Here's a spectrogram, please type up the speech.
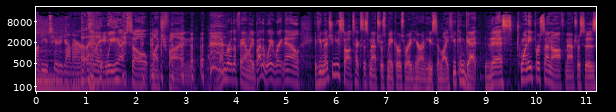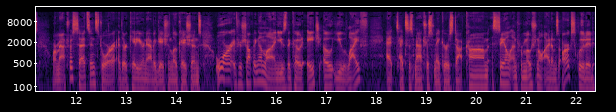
I love you two together, uh, really. We have so much fun. Like a member of the family. By the way, right now, if you mention you saw Texas Mattress Makers right here on Houston Life, you can get this 20% off mattresses or mattress sets in store at their Katy or Navigation locations. Or if you're shopping online, use the code HOU Life at texasmattressmakers.com. Sale and promotional items are excluded.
